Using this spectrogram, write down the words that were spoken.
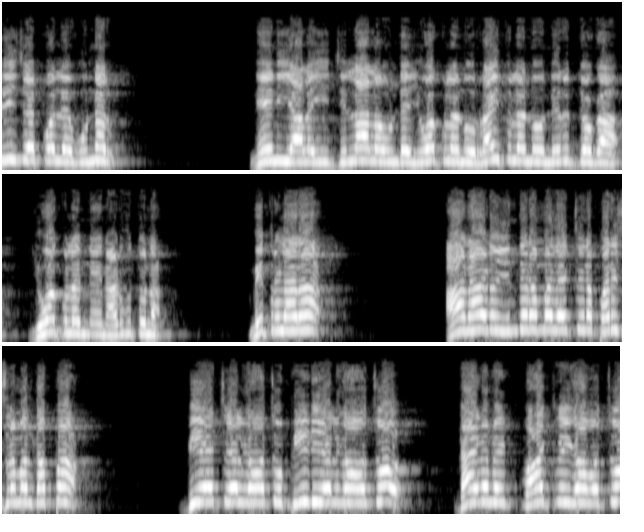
బీజేపీ వాళ్ళే ఉన్నారు. నేను ఇవాళ ఈ జిల్లాలో ఉండే యువకులను రైతులను నిరుద్యోగ యువకులను నేను అడుగుతున్నా. మిత్రులారా ఆనాడు ఇందిరమ్మ తెచ్చిన పరిశ్రమలు తప్ప బిహెచ్ఎల్ కావచ్చు బీడీఎల్ కావచ్చు డైనమిక్ ఫ్యాక్టరీ కావచ్చు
